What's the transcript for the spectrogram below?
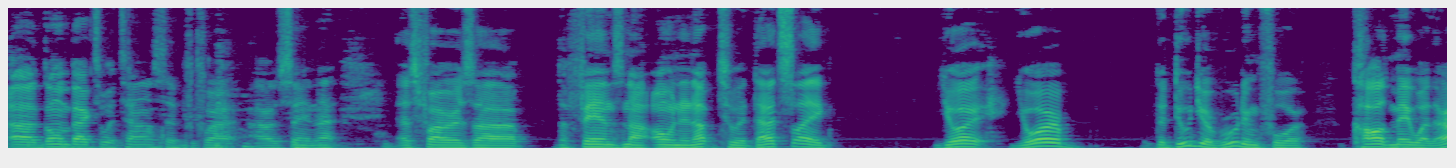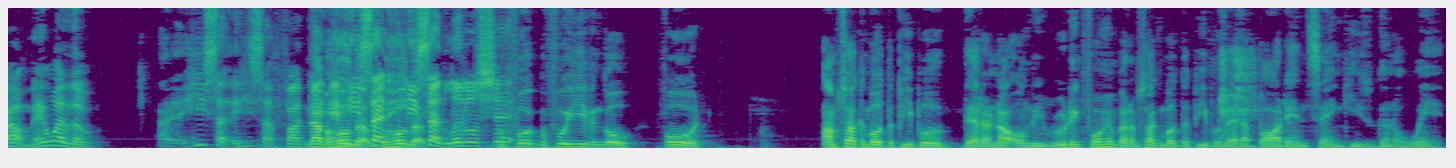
uh, going back to what Talon said before, I, I was saying that, as far as uh, the fans not owning up to it, that's like you're you're the dude you're rooting for called Mayweather out. Mayweather, he said he said fuck but hold he up, said hold he up. said little shit. Before before you even go forward, I'm talking about the people that are not only rooting for him, but I'm talking about the people that are bought in saying he's gonna win.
